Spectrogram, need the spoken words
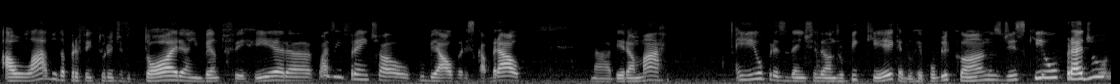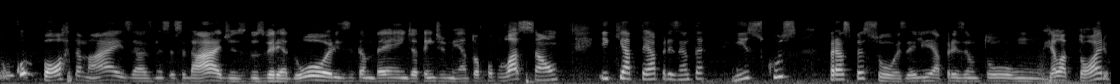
ao lado da Prefeitura de Vitória, em Bento Ferreira, quase em frente ao Clube Álvares Cabral, na beira-mar. E o presidente Leandro Piquet, que é do Republicanos, diz que o prédio não comporta mais as necessidades dos vereadores e também de atendimento à população e que até apresenta riscos para as pessoas. Ele apresentou um relatório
